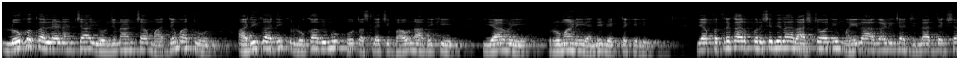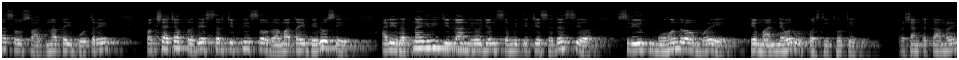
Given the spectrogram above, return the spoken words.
लोककल्याणांच्या योजनांच्या माध्यमातून अधिकाधिक लोकाभिमुख होत असल्याची भावना देखील यावेळी रुमाणे यांनी व्यक्त केली. या पत्रकार परिषदेला राष्ट्रवादी महिला आघाडीच्या जिल्हाध्यक्षा सौ साधनाताई बोत्रे पक्षाच्या प्रदेश सरचिटणीस सौ रमाताई बेलोसे आणि रत्नागिरी जिल्हा नियोजन समितीचे सदस्य श्रीयुत मोहनराव मुळे हे मान्यवर उपस्थित होते. Prashant Kamble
